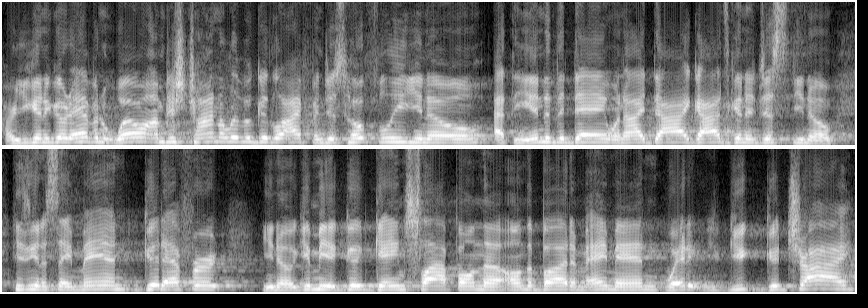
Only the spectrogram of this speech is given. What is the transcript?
are you going to go to heaven? Well, I'm just trying to live a good life and just hopefully, you know, at the end of the day when I die, God's going to just, you know, he's going to say, "Man, good effort. You know, give me a good game slap on the on the butt and hey man, wait, good try."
